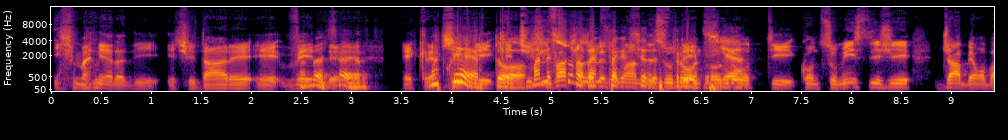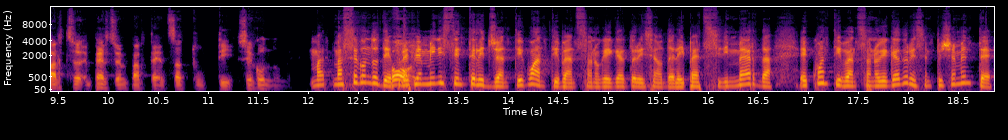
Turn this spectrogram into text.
in maniera di eccitare e Vabbè, vendere certo. E creare. Ma certo, che ci ma si nessuno faccia delle pensa che domande siete su dei stronzi, eh. prodotti consumistici già abbiamo perso, perso in partenza tutti, secondo me. Ma, ma secondo te, Poi- fra i femministi intelligenti, quanti pensano che i creatori siano dei pezzi di merda e quanti pensano che i creatori semplicemente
